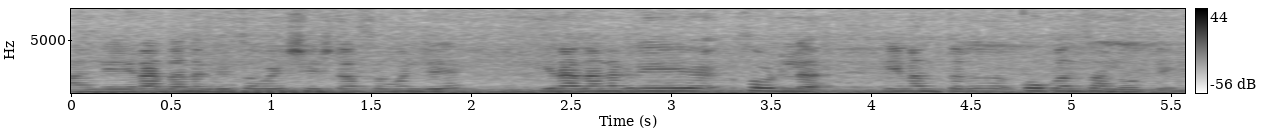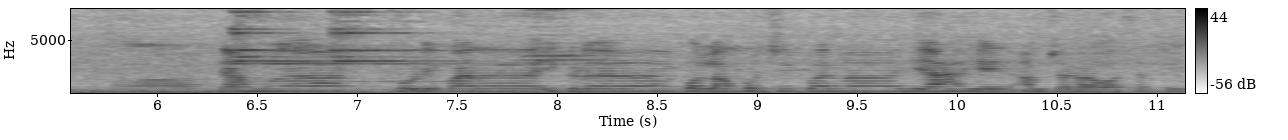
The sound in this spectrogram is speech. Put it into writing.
आणि राधानगरीचं वैशिष्ट्य असं म्हणजे की राधानगरी सोडलं की नंतर कोकण चालू होते. त्यामुळं थोडीफार इकडं कोल्हापूरची पण हे आहे आमच्या गावासाठी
